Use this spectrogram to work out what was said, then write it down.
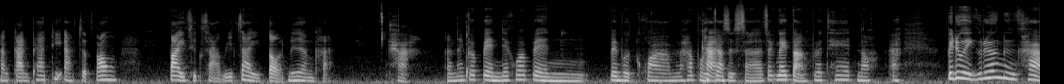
ทางการแพทย์ที่อาจจะต้องไปศึกษาวิจัยต่อเนื่องค่ะ ค่ะ อันนั้นก็เป็นเรียกว่าเป็นเป็นบทความนะคะผลค่ะการศึกษาจากในต่างประเทศเนาะอะไปดูอีกเรื่องหนึ่งค่ะ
